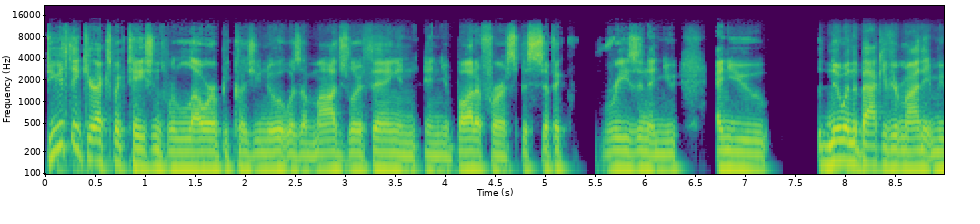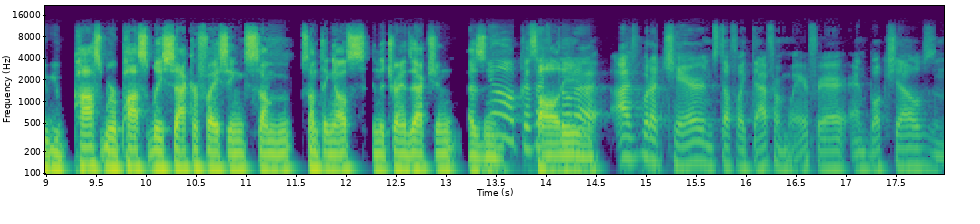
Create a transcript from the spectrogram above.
do you think your expectations were lower because you knew it was a modular thing and and you bought it for a specific reason and you and you knew in the back of your mind that you possibly were possibly sacrificing some something else in the transaction as in quality? no, because I've, bought a, I've put a chair and stuff like that from Wayfair and bookshelves and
